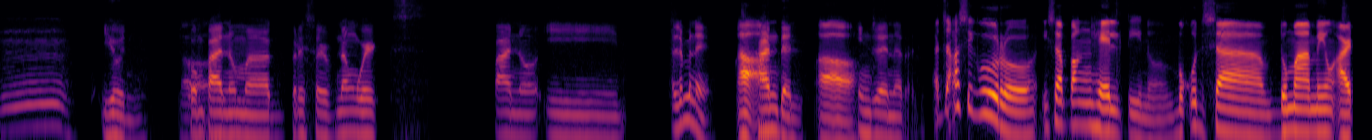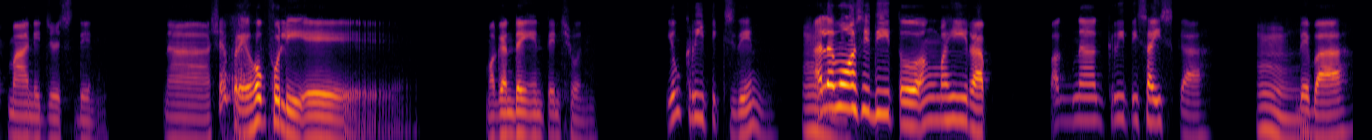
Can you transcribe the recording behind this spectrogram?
Mm. Yun. Kung paano mag-preserve ng works, paano i alam mo na yun, Oo. handle Oo. in general. At saka siguro, isa pang healthy, no? Bukod sa dumami yung art managers din. Na, syempre, hopefully, eh, maganda yung intention. Yung critics din. Mm. Alam mo kasi dito, ang mahirap, pag nag-criticize ka, Mm. 'di ba?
